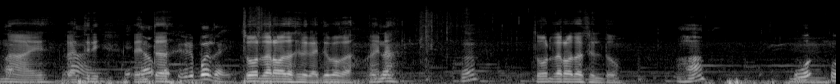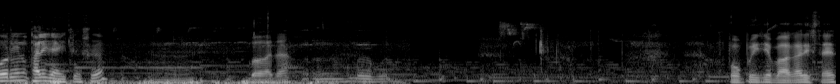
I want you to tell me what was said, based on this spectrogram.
नाही काहीतरी. त्यांचा बंद आहे. चोर दरवाजा असेल काय ते बघा आहे ना? चोर दरवाजा असेल तो. हा? वरून खाली जायचं असं. बघ आता. बरोबर. पोपळीच्या बागा दिसत आहेत.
